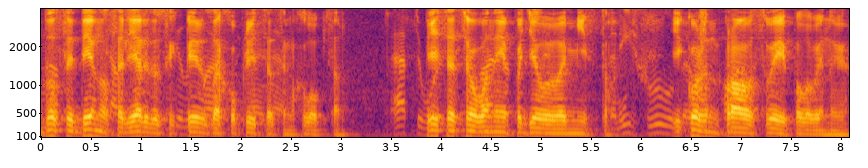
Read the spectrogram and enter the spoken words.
Досить дивно, Сальєрі до сих пір захоплюється цим хлопцем. Після цього вони поділили місто, і кожен правив своєю половиною.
